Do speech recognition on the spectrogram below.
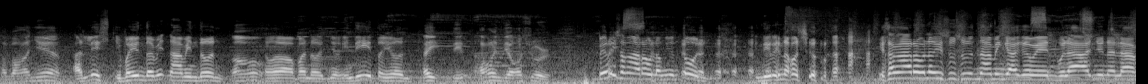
Abangan nyo yan. At least, iba yung damit namin doon. Oo. Sa mga kapanood nyo. Hindi ito yun. Ay, di, ako hindi ako sure. Pero isang araw lang yun, tol. Hindi rin ako sure. isang araw lang yung susunod namin gagawin. Hulaan nyo na lang.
